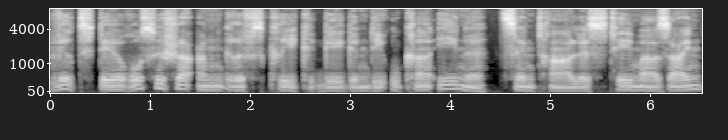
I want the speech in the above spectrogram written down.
wird der russische Angriffskrieg gegen die Ukraine zentrales Thema sein,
